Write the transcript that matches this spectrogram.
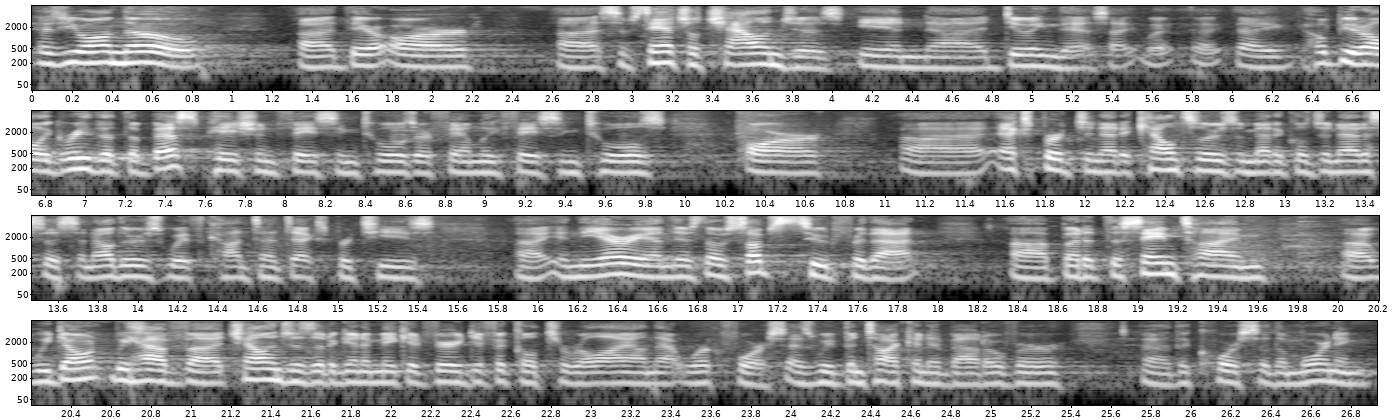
as you all know, uh, there are uh, substantial challenges in uh, doing this. I, I, hope you'd all agree that the best patient-facing tools or family-facing tools are uh, expert genetic counselors and medical geneticists and others with content expertise uh, in the area, and there's no substitute for that. Uh, but at the same time, we don't. We have challenges that are going to make it very difficult to rely on that workforce, as we've been talking about over the course of the morning.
